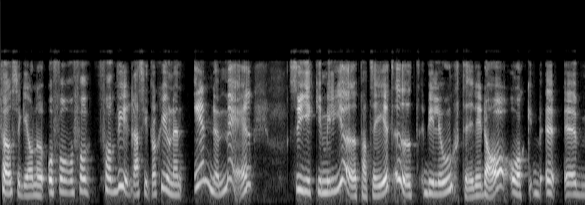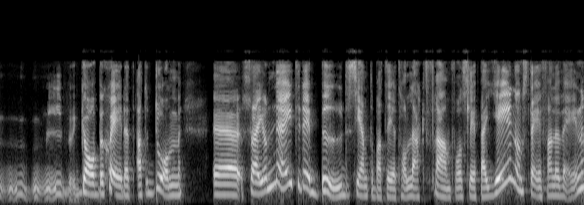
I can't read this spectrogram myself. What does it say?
försiggår nu. Och för att för, förvirra situationen ännu mer så gick ju Miljöpartiet ut vid lunchtid idag och eh, eh, gav beskedet att de eh, säger nej till det bud Centerpartiet har lagt fram för att släppa igenom Stefan Löfven.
